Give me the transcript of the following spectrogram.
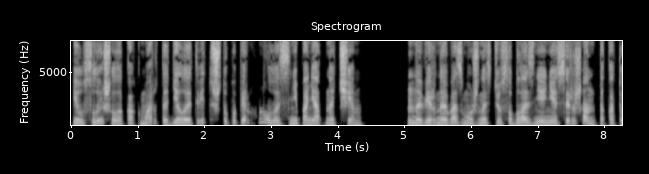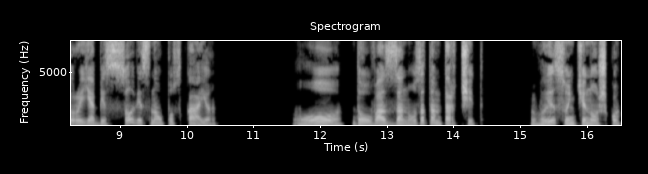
и услышала, как Марта делает вид, что поперхнулась непонятно чем. Наверное, возможностью соблазнения сержанта, который я бессовестно упускаю. «О, да у вас заноза там торчит. Высуньте ножку.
